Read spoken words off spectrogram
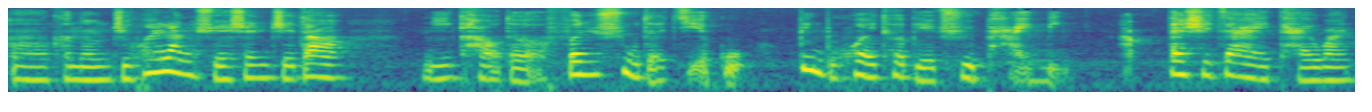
嗯、可能只会让学生知道你考的分数的结果，并不会特别去排名。好，但是在台湾，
